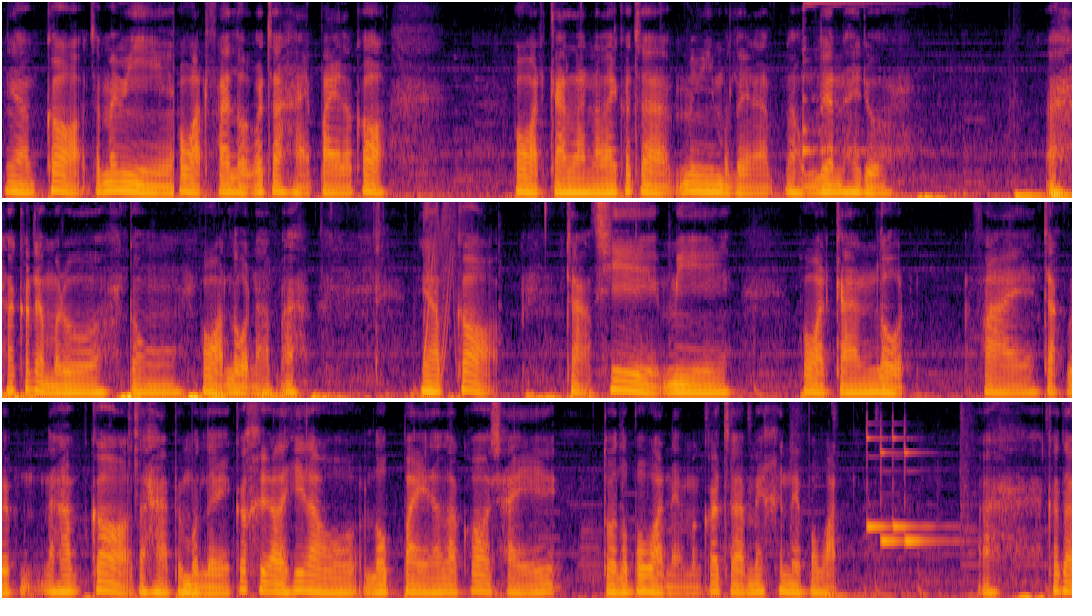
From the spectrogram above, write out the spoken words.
เนี่ยครับก็จะไม่มีประวัติไฟล์โหลดก็จะหายไปแล้วก็ประวัติการรันอะไรก็จะไม่มีหมดเลยนะครับผมเลื่อนให้ดูอะแล้วก็เดี๋ยวมาดูตรงประวัติโหลดนะครับอะเนี่ยครับก็จากที่มี ประวัติการโหลดไฟล์จากเว็บนะครับ ก็จะหายไปหมดเลย ก็คืออะไรที่เราลบไปแล้วเราก็ใช้ตัวลบประวัติเนี่ยมันก็จะไม่ขึ้นในประวัติอะก็จะ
